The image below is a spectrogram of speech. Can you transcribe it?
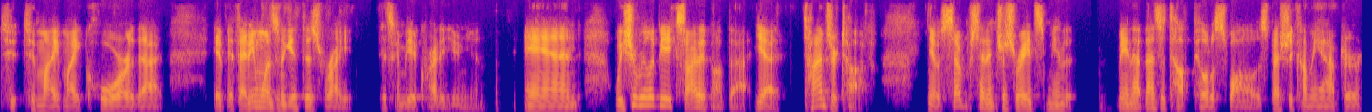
to, to my, my core that if, if anyone's going to get this right, it's going to be a credit union. And we should really be excited about that. Yeah, times are tough. You know, 7% interest rates, man, man that, that's a tough pill to swallow, especially coming after,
